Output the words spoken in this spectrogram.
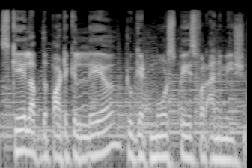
Scale up the particle layer to get more space for animation.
